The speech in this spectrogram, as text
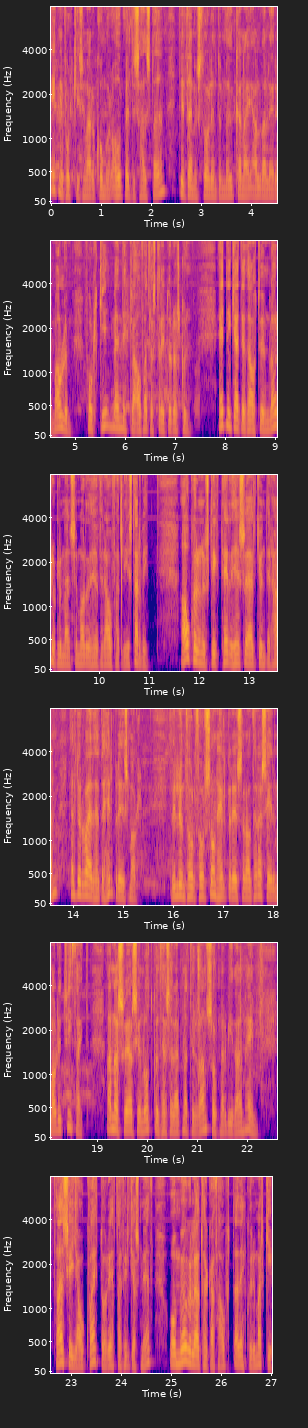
Einni fólki sem var að koma úr óbeldis aðstæðum, til dæmis stólendum nöðgana í alvarlegri málum, fólki með mikla áfallastreitur öskun. Einni gæti þátt við um lauruglumenn sem orðið hefur fyrir áfalli í starfi. Ákvörðunum slíkt heyrði hins vegar ekki undir hann, heldur væri þetta helbreyðismál. Viljum Þór Þórsson, helbreyðisráð þeirra, segir máli tvíþætt. Annars vegar sé notkuð þessar efna til rannsóknar víða um heim. Það sé jákvætt og rétt að fylgjast með og mögulega taka þátt að einhverju marki.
